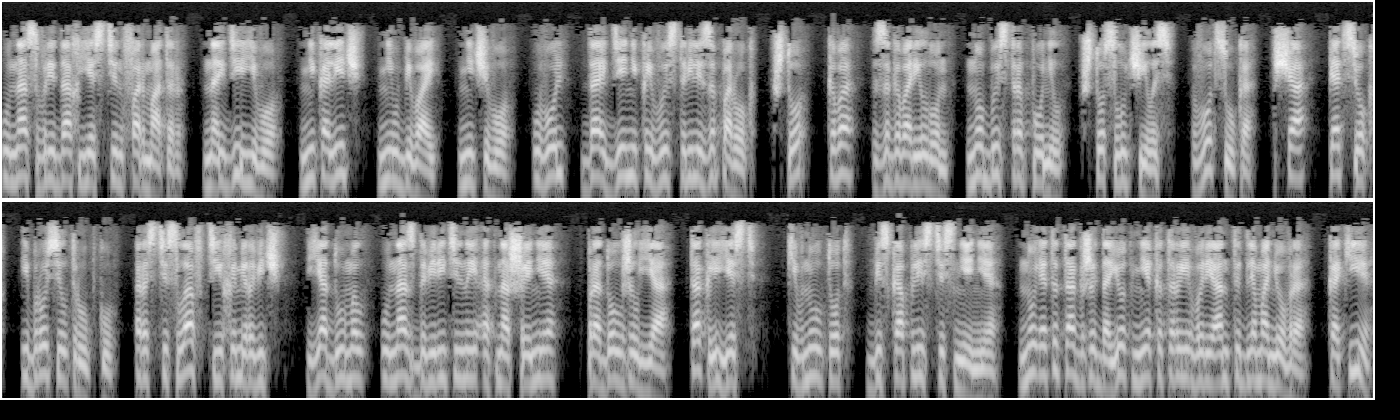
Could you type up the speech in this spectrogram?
у нас в рядах есть информатор, найди его, не калечь, не убивай, ничего, уволь, дай денег и выставили за порог. Что, кого, заговорил он, но быстро понял, что случилось. Вот сука, ща, пять сек, и бросил трубку. Ростислав Тихомирович, я думал, у нас доверительные отношения, продолжил я. Так и есть, кивнул тот, без капли стеснения. Но это также дает некоторые варианты для маневра. Какие?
